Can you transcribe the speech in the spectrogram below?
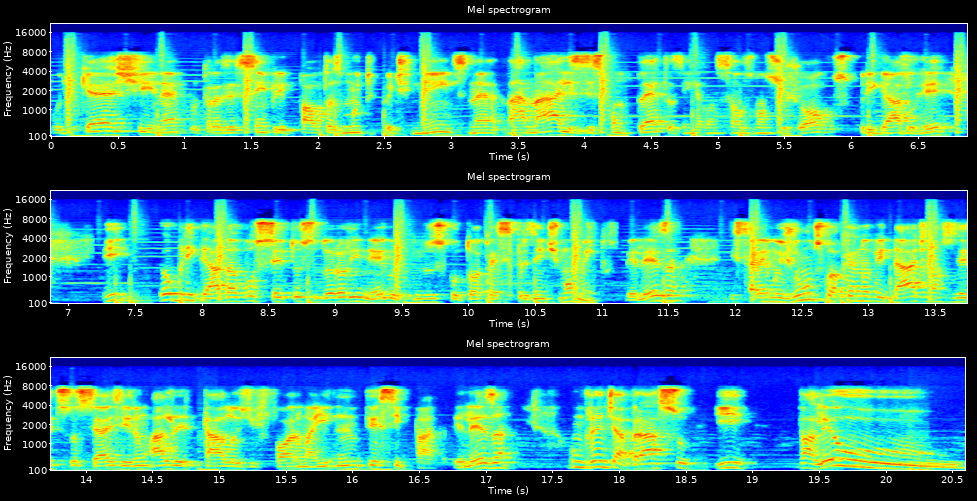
podcast, né? Por trazer sempre pautas muito pertinentes, né? Análises completas em relação aos nossos jogos. Obrigado, Rê. E obrigado a você, torcedor aurinegro, que nos escutou até esse presente momento, beleza? Estaremos juntos, qualquer novidade, nossas redes sociais irão alertá-los de forma antecipada, beleza? Um grande abraço e valeu!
